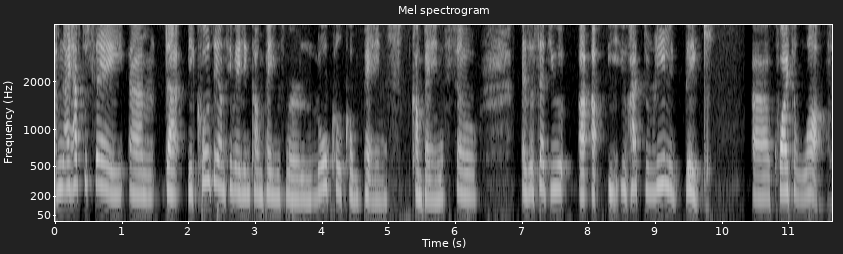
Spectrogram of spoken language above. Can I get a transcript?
I mean, I have to say um, that because the anti-veiling campaigns were local campaigns, campaigns. So, as I said, you uh, uh, you had to really dig uh, quite a lot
